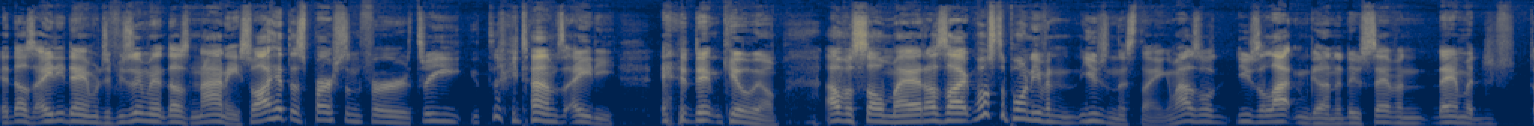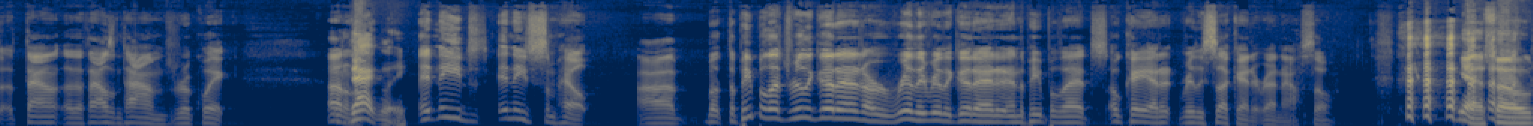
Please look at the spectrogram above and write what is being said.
it does 80 damage. If you zoom in, it does 90. So I hit this person for three three times 80, and it didn't kill them. I was so mad. I was like, "What's the point of even using this thing? I might as well use a lightning gun to do seven damage a thousand times real quick." Don't know Exactly. it needs it needs some help. Uh, but the people that's really good at it are really really good at it, and the people that's okay at it really suck at it right now. So Yeah. So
